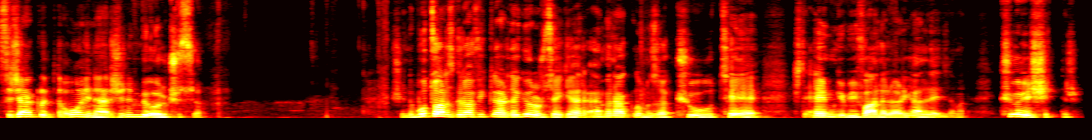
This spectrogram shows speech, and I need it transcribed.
Sıcaklık da o enerjinin bir ölçüsü. Şimdi bu tarz grafiklerde görürsek eğer hemen aklımıza Q, T, işte M gibi ifadeler geldiği zaman Q eşittir.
